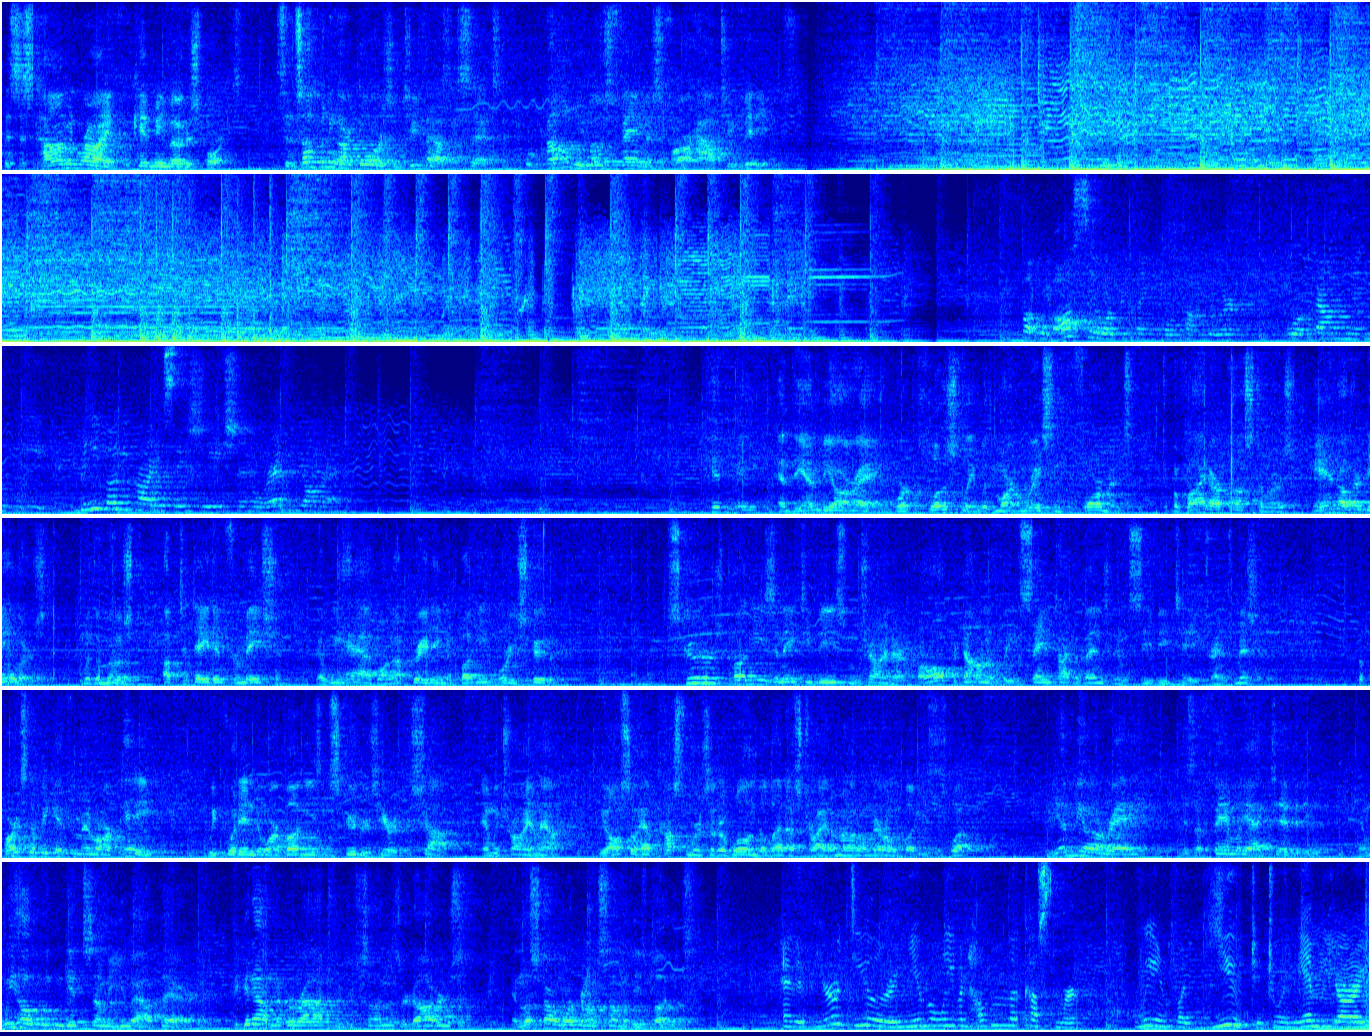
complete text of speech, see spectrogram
This is Tom and Ryan from Kidney Motorsports. Since opening our doors in 2006, we're probably most famous for our how-to videos. Association or MBRA. Kid Me and the MBRA work closely with Martin Racing Performance to provide our customers and other dealers with the most up-to-date information that we have on upgrading a buggy or your scooter. Scooters, buggies, and ATVs from China are all predominantly the same type of engine and CVT transmission. The parts that we get from MRP, we put into our buggies and scooters here at the shop, and we try them out. We also have customers that are willing to let us try them out on their own buggies as well. The MBRA is a family activity, and we hope we can get some of you out there to get out in the garage with your sons or daughters, and let's start working on some of these buggies. And if you're a dealer and you believe in helping the customer, we invite you to join the MBRA.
